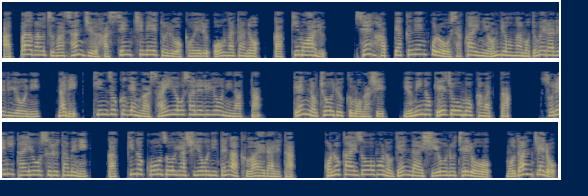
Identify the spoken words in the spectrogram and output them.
アッパーバウツが38センチメートルを超える大型の楽器もある。1800年頃を境に音量が求められるようになり、金属弦が採用されるようになった。弦の張力も増し、弓の形状も変わった。それに対応するために、楽器の構造や仕様に手が加えられた。この改造後の現代仕様のチェロを、モダンチェロ、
